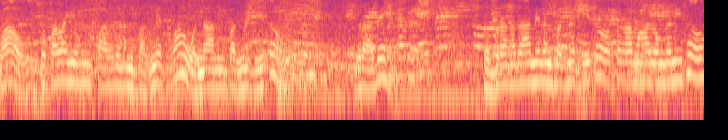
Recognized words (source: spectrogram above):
Wow, ito pala yung parte ng bagnet. Wow, ang daming bagnet dito. Grabe. Sobrang kadami ng bagnet dito at saka mga longganisa oh.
